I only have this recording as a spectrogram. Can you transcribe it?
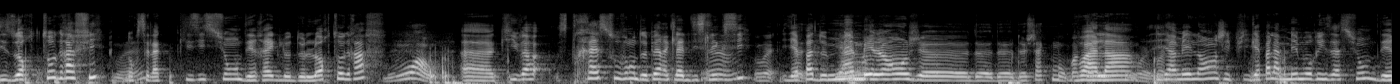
dysorthographie, ouais. donc c'est l'acquisition des règles de l'orthographe, wow. euh, qui va très souvent de pair avec la dyslexie. Ouais. Il n'y a pas de Il y a un mélange de, de, de chaque mot. Voilà. voilà. il y a un mélange et puis il n'y a pas la mémorisation des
